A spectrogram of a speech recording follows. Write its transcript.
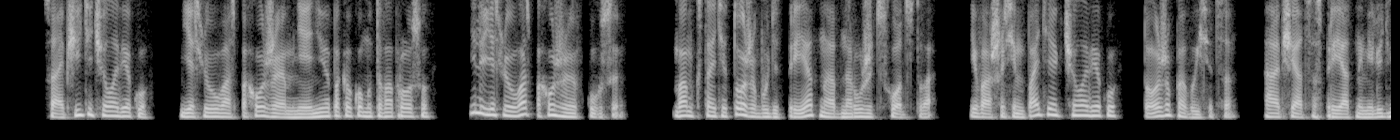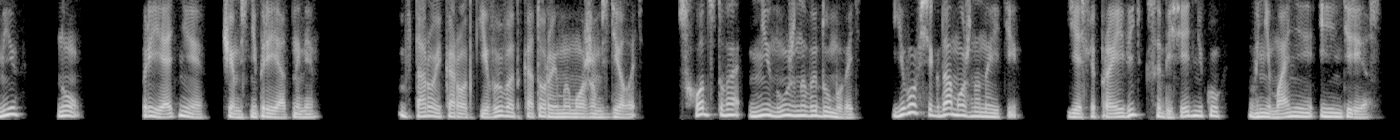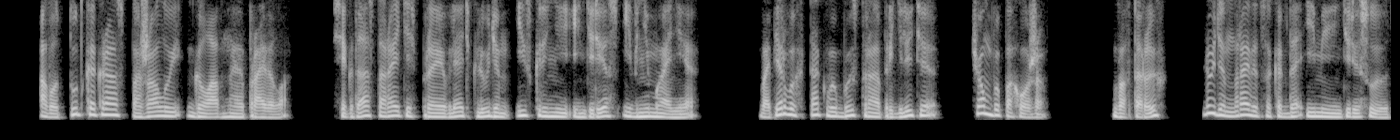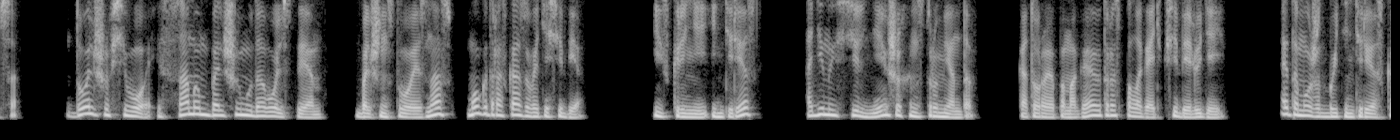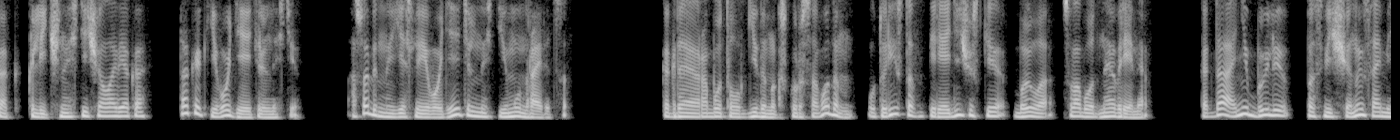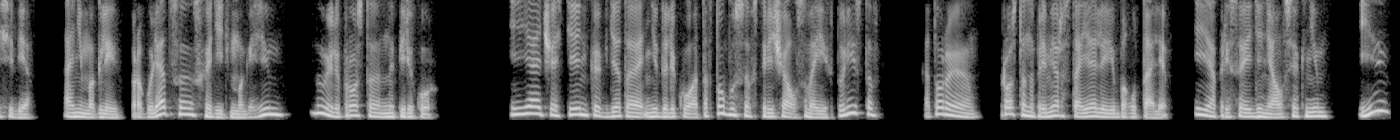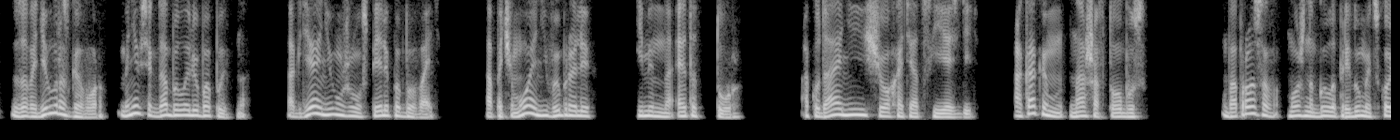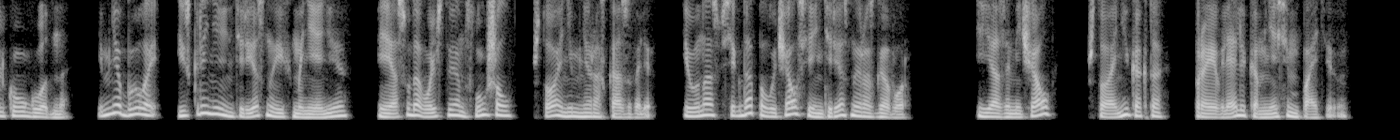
Сообщите человеку, если у вас похожее мнение по какому-то вопросу, или если у вас похожие вкусы. Вам, кстати, тоже будет приятно обнаружить сходство, и ваша симпатия к человеку тоже повысится. А общаться с приятными людьми, ну, приятнее, чем с неприятными. Второй короткий вывод, который мы можем сделать. Сходство не нужно выдумывать, его всегда можно найти, если проявить к собеседнику внимание и интерес. А вот тут как раз, пожалуй, главное правило. Всегда старайтесь проявлять к людям искренний интерес и внимание. Во-первых, так вы быстро определите, в чем вы похожи. Во-вторых, людям нравится, когда ими интересуются. Дольше всего и с самым большим удовольствием большинство из нас могут рассказывать о себе. Искренний интерес – один из сильнейших инструментов, которые помогают располагать к себе людей. Это может быть интерес как к личности человека, так и к его деятельности, особенно если его деятельность ему нравится. Когда я работал гидом-экскурсоводом, у туристов периодически было свободное время, когда они были посвящены сами себе. Они могли прогуляться, сходить в магазин, ну или просто на перекур. И я частенько где-то недалеко от автобуса встречал своих туристов, которые просто, например, стояли и болтали. И я присоединялся к ним, и заводил разговор. Мне всегда было любопытно. А где они уже успели побывать, а почему они выбрали именно этот тур, а куда они еще хотят съездить, а как им наш автобус. Вопросов можно было придумать сколько угодно, и мне было искренне интересно их мнение, и я с удовольствием слушал, что они мне рассказывали. И у нас всегда получался интересный разговор. И я замечал, что они как-то проявляли ко мне симпатию.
